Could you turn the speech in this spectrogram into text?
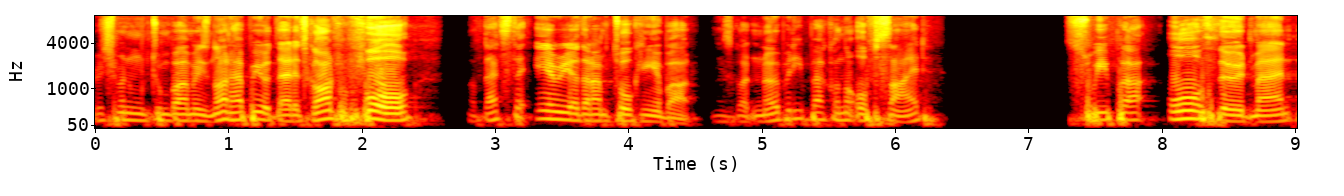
Richmond Mutumbami is not happy with that. It's gone for four. But that's the area that I'm talking about. He's got nobody back on the offside, sweeper or third man.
